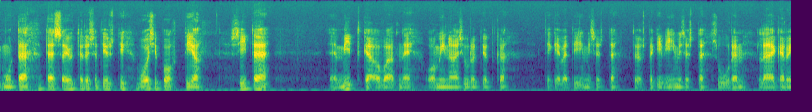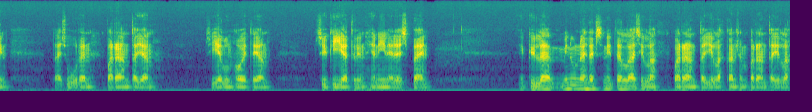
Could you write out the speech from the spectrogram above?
Mutta tässä yhteydessä tietysti voisi pohtia sitä, mitkä ovat ne ominaisuudet, jotka tekevät ihmisestä, jostakin ihmisestä suuren lääkärin tai suuren parantajan, sielunhoitajan, psykiatrin ja niin edespäin. Kyllä minun nähdäkseni tällaisilla parantajilla, kansanparantajilla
